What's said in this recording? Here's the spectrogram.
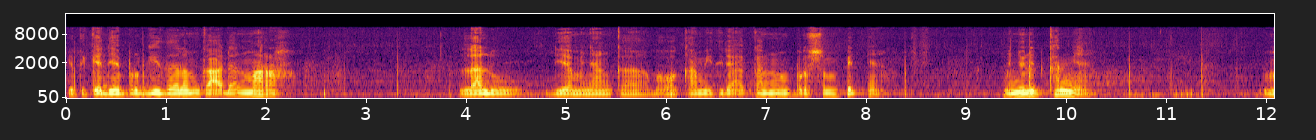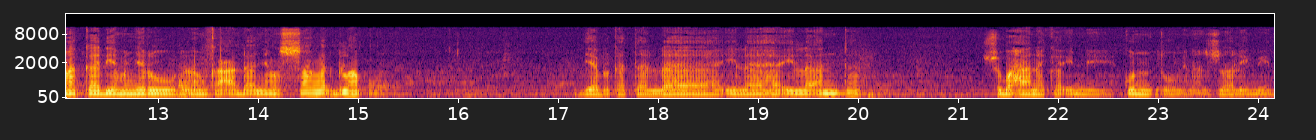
ketika dia pergi dalam keadaan marah. Lalu dia menyangka bahwa kami tidak akan mempersempitnya, menyulitkannya. Maka dia menyeru dalam keadaan yang sangat gelap. Dia berkata, La ilaha illa anta Subhanaka inni kuntu minaz zalimin.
